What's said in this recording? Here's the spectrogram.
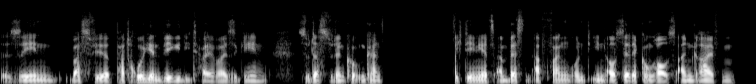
sehen, was für Patrouillenwege die teilweise gehen, so dass du dann gucken kannst, ich den jetzt am besten abfangen und ihn aus der Deckung raus angreifen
